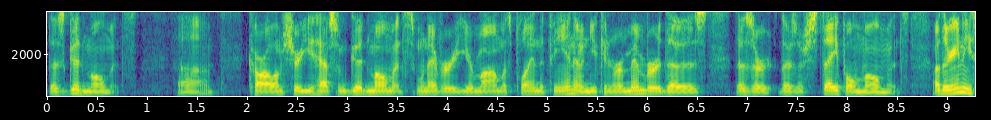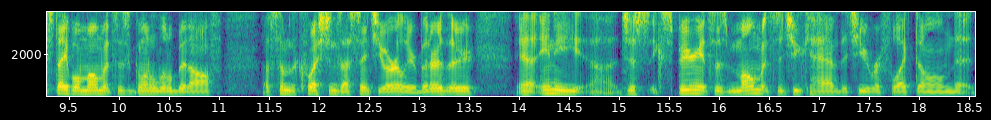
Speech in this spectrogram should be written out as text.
those good moments. Uh, Carl, I'm sure you have some good moments whenever your mom was playing the piano, and you can remember those. Those are those are staple moments. Are there any staple moments? This is going a little bit off of some of the questions I sent you earlier, but are there uh, any uh, just experiences, moments that you can have that you reflect on that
